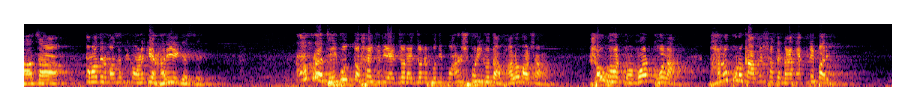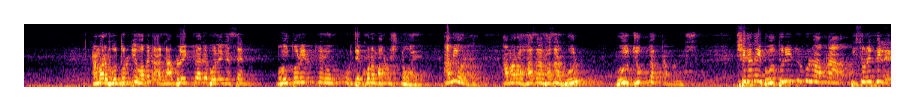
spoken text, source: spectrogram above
না, যা আমাদের মাঝে থেকে অনেকে হারিয়ে গেছে। আমরা জীবদ্দশায় যদি একজন একজনের প্রতি পারস্পরিকতা, ভালোবাসা, সৌহার্দ্য, মন খোলা, ভালো কোনো কাজের সাথে না থাকতে পারি, আমার ভুল ত্রুটি হবে না? লাভলু একটু আগে বলে গেছেন ভুল ত্রুটির ঊর্ধ্বে কোনো মানুষ নয়। আমিও না। আমারও হাজার হাজার ভুল ভুল যুক্ত একটা মানুষ। সেখানে এই ভুল আমরা পিছনে ফেলে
